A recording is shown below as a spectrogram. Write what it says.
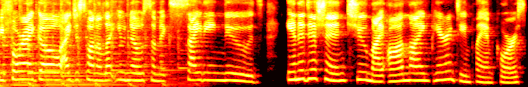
Before I go, I just want to let you know some exciting news. In addition to my online parenting plan course,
